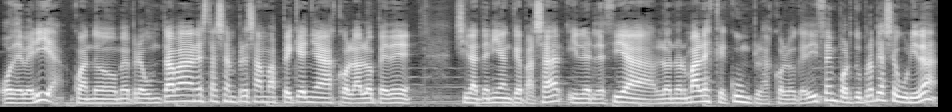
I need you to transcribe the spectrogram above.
o debería. Cuando me preguntaban estas empresas más pequeñas con la LOPD si la tenían que pasar y les decía lo normal es que cumplas con lo que dicen por tu propia seguridad.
